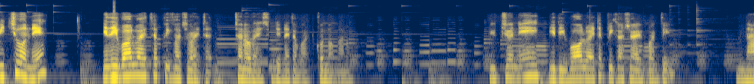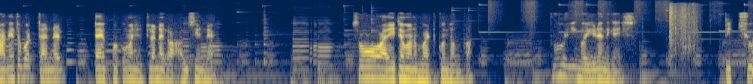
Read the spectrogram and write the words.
పిచ్చు ఉంది. ఇది ఇవాల్వ్ అయితే పికచ్చు అవుతుంది. చలో గైస్ దీన్ని అయితే పట్టుకుందాం మనం. పిచ్చుని ఇది ఇవాల్వ్ అయితే పికచ్చు అయిపోద్ది. నాకైతే ఒక థండర్ టైప్ పొక్కమని ఇట్లనే కావాల్సిందే. సో అదైతే మనం పట్టుకుందాం పా. ఓ ఇంకో ఈడంది గైస్ పిచ్చు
